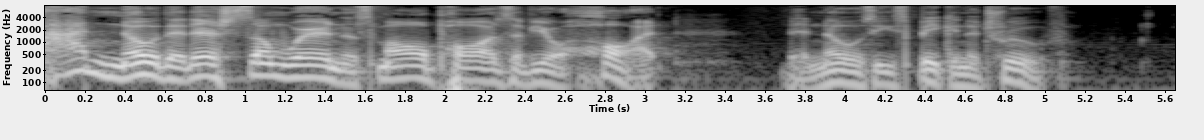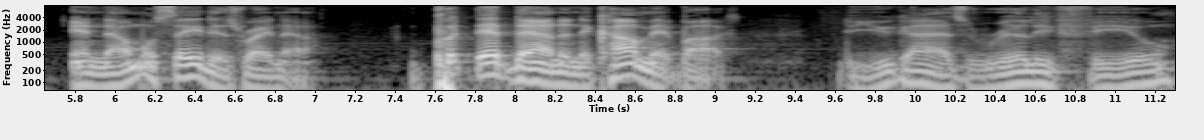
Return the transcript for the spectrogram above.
I know that there's somewhere in the small parts of your heart that knows he's speaking the truth. And I'm going to say this right now. Put that down in the comment box. Do you guys really feel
